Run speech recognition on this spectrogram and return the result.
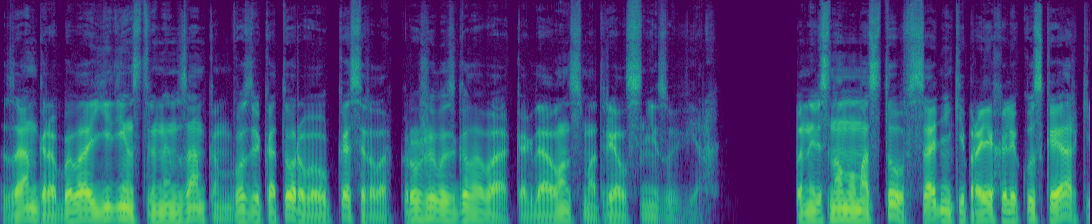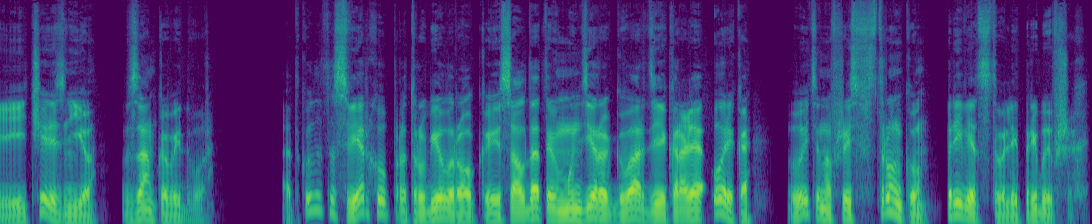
Зангара была единственным замком, возле которого у Кессерла кружилась голова, когда он смотрел снизу вверх. По навесному мосту всадники проехали к узкой арке и через нее в замковый двор. Откуда-то сверху протрубил рог, и солдаты в мундирах гвардии короля Орика, вытянувшись в струнку, приветствовали прибывших.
